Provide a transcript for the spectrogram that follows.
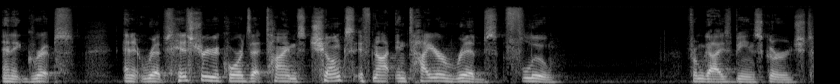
And it grips and it rips. History records at times chunks, if not entire ribs, flew from guys being scourged.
